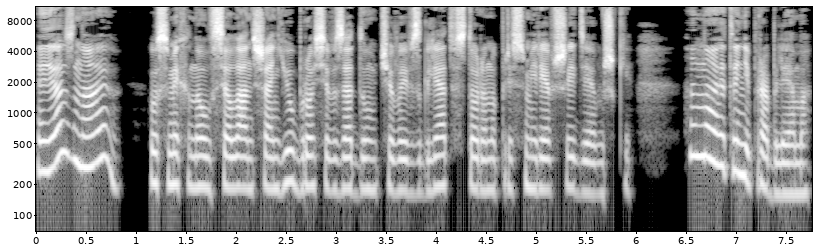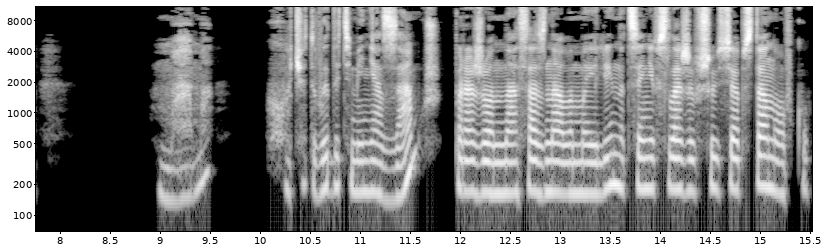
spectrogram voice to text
«Я знаю», — усмехнулся Лан Шанью, бросив задумчивый взгляд в сторону присмиревшей девушки. «Но это не проблема». «Мама хочет выдать меня замуж?» — пораженно осознала Мэйлин, оценив сложившуюся обстановку.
